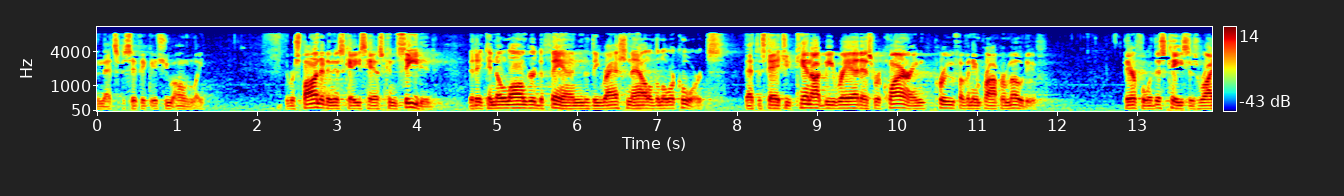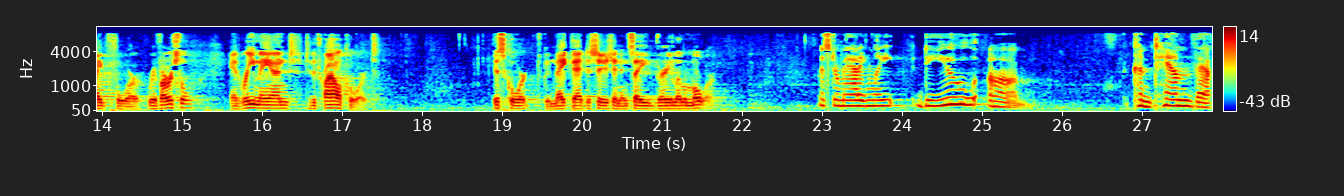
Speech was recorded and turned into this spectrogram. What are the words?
and that specific issue only. The respondent in this case has conceded that it can no longer defend the rationale of the lower courts that the statute cannot be read as requiring proof of an improper motive. Therefore, this case is ripe for reversal and remand to the trial court. This court can make that decision and say very little more. Mr. Mattingly, do you uh, contend that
